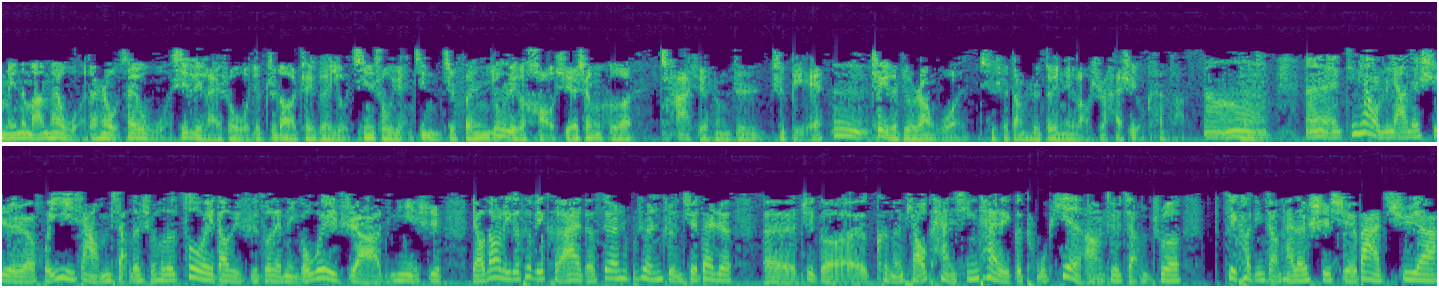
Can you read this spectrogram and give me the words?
没那么安排我，但是在于我心里来说，我就知道这个有亲疏远近之分，有这个好学生和差学生之之别。嗯，这个就让我其实当时对那个老师还是有看法。哦，嗯，今天我们聊的是回忆一下我们小的时候的座位到底是坐在哪个位置啊？今天也是聊到了一个特别可爱的，虽然是不是很准确，带着呃这个可能调侃心态的一个图片啊，就讲说。最靠近讲台的是学霸区啊，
